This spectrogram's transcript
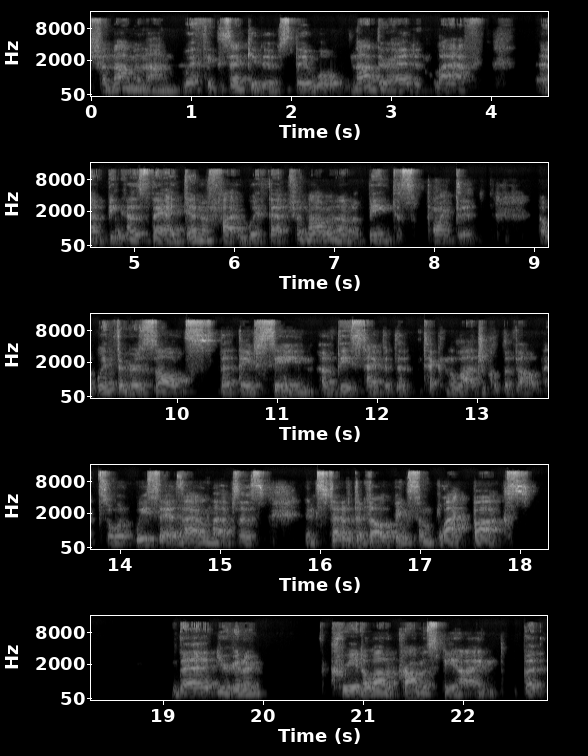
phenomenon with executives, they will nod their head and laugh uh, because they identify with that phenomenon of being disappointed uh, with the results that they've seen of these type of technological developments. So what we say as AION Labs is instead of developing some black box that you're going to create a lot of promise behind, but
